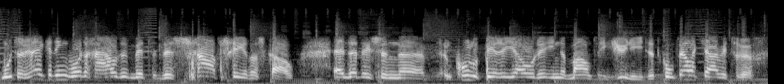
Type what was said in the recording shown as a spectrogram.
moet er rekening worden gehouden met de schaapschererskou. En dat is een, eh, een koele periode in de maand juni. Dat komt elk jaar weer terug.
